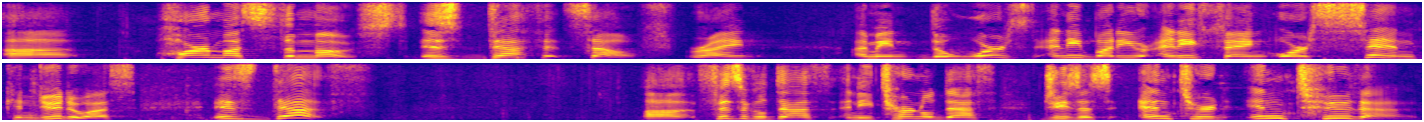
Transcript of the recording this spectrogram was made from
uh, harm us the most is death itself right i mean the worst anybody or anything or sin can do to us is death uh, physical death and eternal death jesus entered into that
